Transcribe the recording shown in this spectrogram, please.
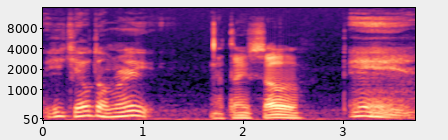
He killed him, right? I think so. Damn.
